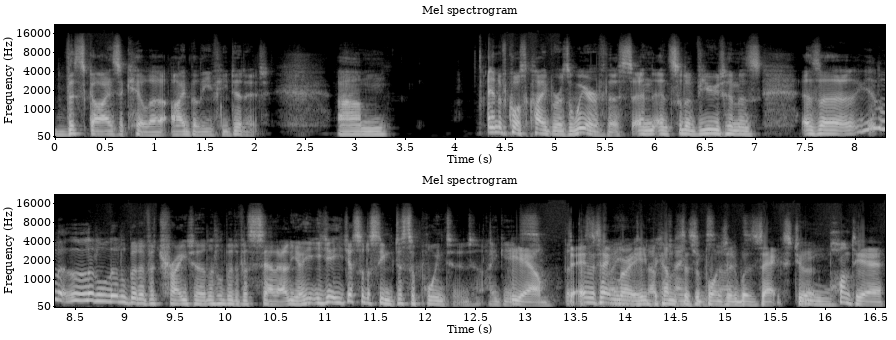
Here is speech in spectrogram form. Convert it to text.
this guy's a killer. I believe he did it. Um, and of course, Klaber is aware of this and, and sort of viewed him as as a little little bit of a traitor, a little bit of a sellout. You know, he, he just sort of seemed disappointed, I guess. Yeah, in the same way, he becomes disappointed sides. With Zach Stewart Pontier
